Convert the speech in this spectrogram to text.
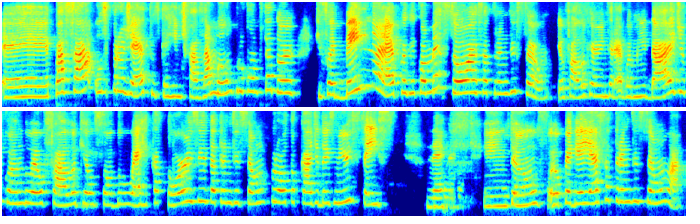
é, passar os projetos que a gente faz à mão para o computador, que foi bem na época que começou essa transição. Eu falo que eu entrego a minha idade quando eu falo que eu sou do R14 da transição para o AutoCAD 2006, né? Então, eu peguei essa transição lá.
